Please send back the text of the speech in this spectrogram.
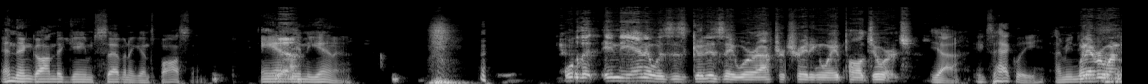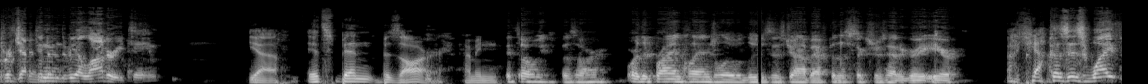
and then gone to game seven against Boston and Yeah. Indiana. Well, that Indiana was as good as they were after trading away Paul George Yeah, exactly. I mean, when everyone projected them to be a lottery team. Yeah, it's been bizarre. I mean, It's always bizarre. Or that Bryan Colangelo would lose his job after the Sixers had a great year. yeah, Because his wife,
